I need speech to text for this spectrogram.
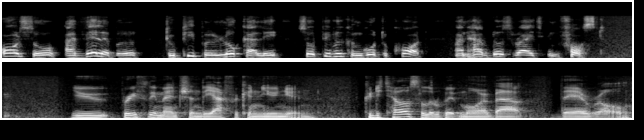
also available to people locally so people can go to court and have those rights enforced. You briefly mentioned the African Union. Could you tell us a little bit more about their role?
